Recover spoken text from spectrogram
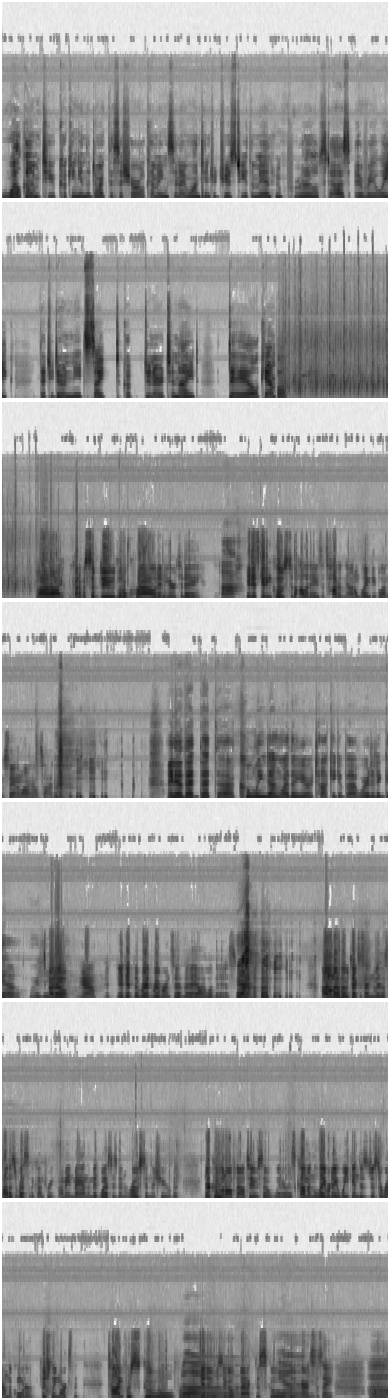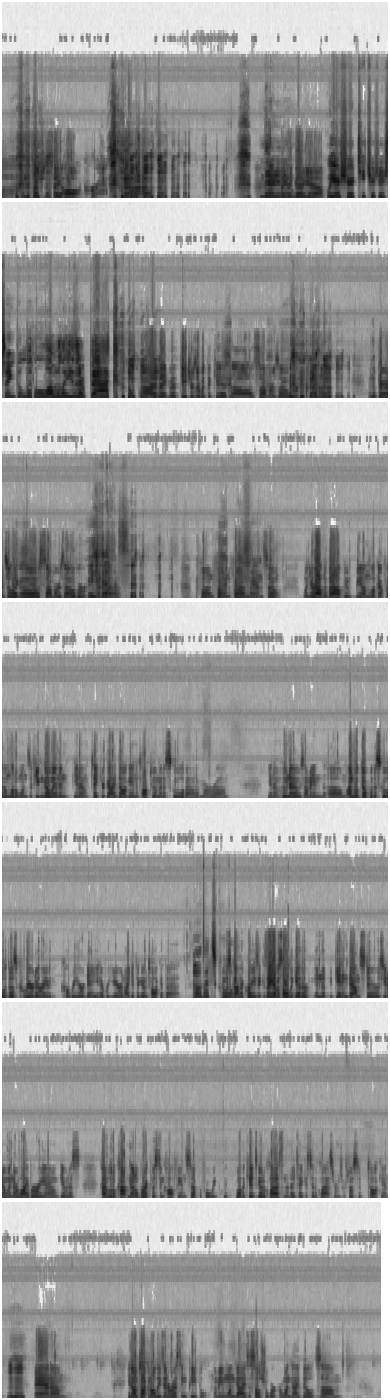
Welcome to Cooking in the Dark. This is Cheryl Cummings, and I want to introduce to you the man who proves to us every week that you don't need sight to cook dinner tonight, Dale Campbell. All right, kind of a subdued little crowd in here today. Ah, It is getting close to the holidays. It's hotter than I don't blame people having to stand in line outside. I know that that uh, cooling down weather you were talking about. Where did it go? Where did it I go? know, yeah. It it hit the Red River and said, "The hell with this." Yeah. I don't know though. Texas hasn't been as hot as the rest of the country. I mean, man, the Midwest has been roasting this year, but they're cooling off now too. So winter is coming. Labor Day weekend is just around the corner. Officially marks the time for school for all the kiddos to go Ah, back to school. for the parents yeah. to say, "Oh," and the teachers say, "Oh crap." No, no, no. I think that yeah. we are sure teachers are saying the little lovelies are back. I think the teachers are with the kids. Oh, summer's over. and the parents are like, "Oh, summer's over." yes. fun, fun, fun, man. So when you're out and about, be, be on the lookout for them little ones. If you can go in and you know take your guide dog in and talk to them at a school about them, or um, you know who knows. I mean, um, I'm hooked up with a school that does career day, career day every year, and I get to go talk at that. Oh, that's cool. It was kind of crazy because they have us all together in the beginning downstairs, you know, in their library, you know, giving us kind of a little continental breakfast and coffee and stuff before we while the kids go to class, and then they take us to the classrooms we're supposed to talk in. Mm-hmm. And um, you know, I'm talking to all these interesting people. I mean, one guy's a social worker, one guy builds um,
